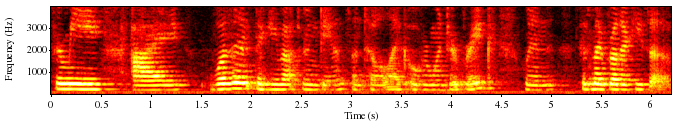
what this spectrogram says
for me, I wasn't thinking about doing dance until like over winter break when because my brother he's a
